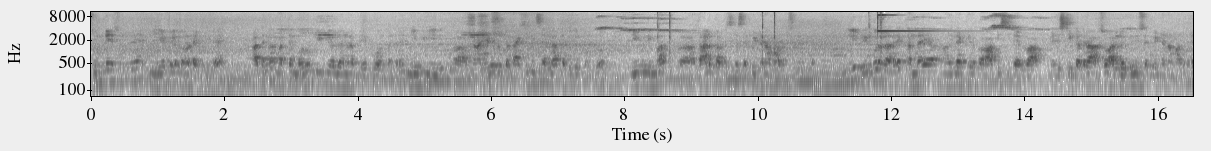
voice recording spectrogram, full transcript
ಸುಮ್ಮನೆ ಸುಮ್ಮನೆ ಈ ಎ ಪಿ ಎಲ್ ಕನ್ವರ್ಟ್ ಆಗಿದ್ರೆ ಅದನ್ನು ಮತ್ತೆ ಮರು ಪಿ ಪಿ ಎಲ್ ಅನ್ನ ಬೇಕು ಅಂತಂದರೆ ನೀವು ಈ ನಾನು ಹೇಳಿರುವಂಥ ಡಾಕ್ಯುಮೆಂಟ್ಸ್ ಎಲ್ಲ ತೆಗೆದುಕೊಂಡು ನೀವು ನಿಮ್ಮ ತಾಲೂಕು ಆಫೀಸ್ಗೆ ಸಬ್ಮಿಟನ್ನು ಮಾಡಬೇಕು ಇಲ್ಲಿ ಬೆಂಗಳೂರಲ್ಲಾದರೆ ಕಂದಾಯ ಇಲಾಖೆ ಆಫೀಸ್ ಇದೆ ಅಲ್ವಾ? ಮೆಜೆಸ್ಟಿಕ್ ಹತ್ರ. ಸೊ ಅಲ್ಲೋಗಿ ನೀವು ಸಬ್ಮಿಟನ್ನು ಮಾಡಿದ್ರೆ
